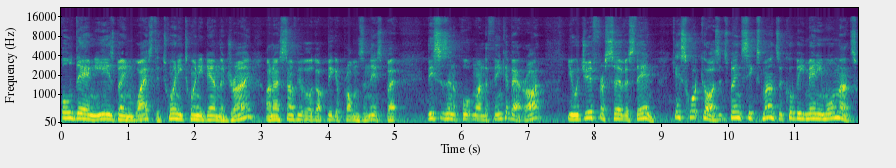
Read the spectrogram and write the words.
all damn year's been wasted, 2020 down the drain. I know some people have got bigger problems than this, but this is an important one to think about, right? You were due for a service then. Guess what, guys? It's been six months. It could be many more months.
